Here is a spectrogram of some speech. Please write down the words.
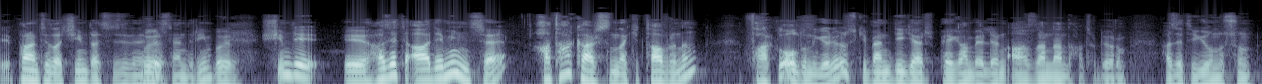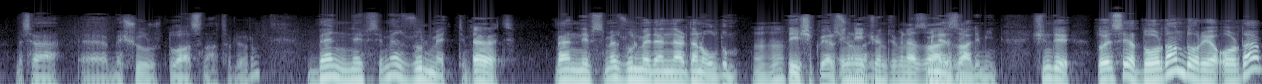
e, parantez açayım da sizi de nefeslendireyim. Buyurun. Şimdi e, Hazreti Adem'in ise hata karşısındaki tavrının farklı olduğunu görüyoruz ki ben diğer peygamberlerin ağızlarından da hatırlıyorum. Hazreti Yunus'un mesela e, meşhur duasını hatırlıyorum. Ben nefsime zulmettim. Evet. Ben nefsime zulmedenlerden oldum. hı. Değişik versiyonları. İnni küntü zalimin. zalimin. Şimdi dolayısıyla doğrudan doğruya orada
